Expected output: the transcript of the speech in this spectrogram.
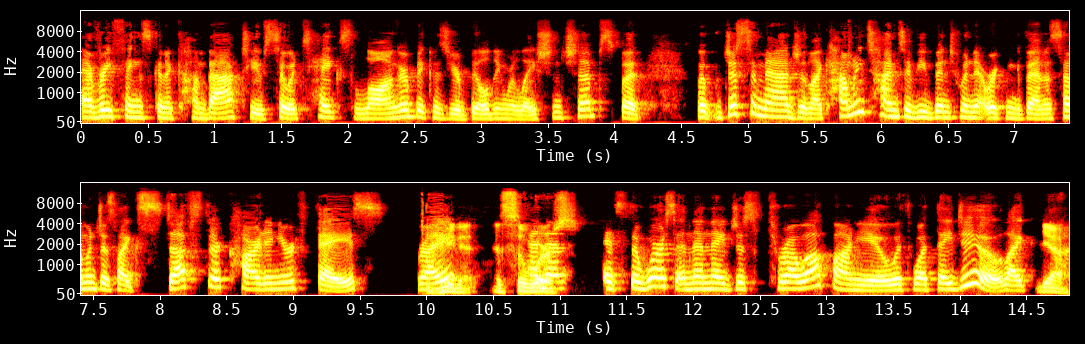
everything's going to come back to you. So it takes longer because you're building relationships. But but just imagine like how many times have you been to a networking event and someone just like stuffs their card in your face, right? I hate it. It's the worst. It's the worst. And then they just throw up on you with what they do. Like yeah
